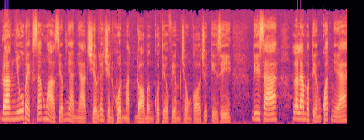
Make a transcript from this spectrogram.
Đoàn nhũ bạch sắc hỏa diễm nhàn nhạt, nhạt chiếm lên trên khuôn mặt đỏ bừng của tiêu viêm trông có chút kỳ dị. Đi xa, lại là một tiếng quát nhẹ,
